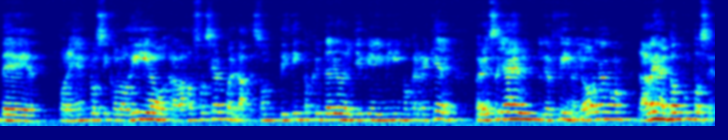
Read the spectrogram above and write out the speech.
de por ejemplo, psicología o trabajo social, pues son distintos criterios del GPA mínimo que requiere, pero eso ya es el, fino. Yo lo que hago, la vez el 2.0.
